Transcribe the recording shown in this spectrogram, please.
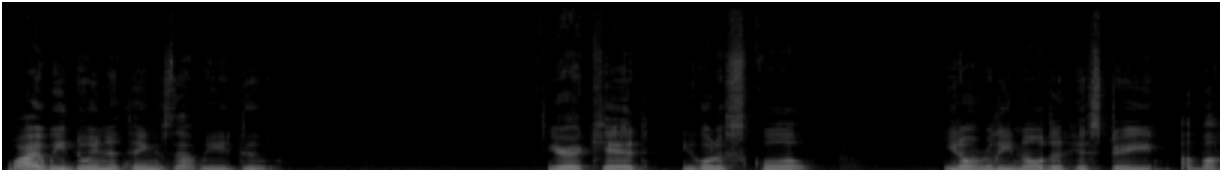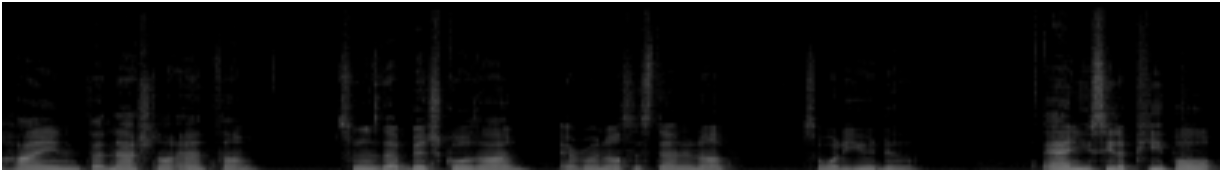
Why are we doing the things that we do? You're a kid, you go to school, you don't really know the history behind the national anthem. As soon as that bitch goes on, everyone else is standing up. So what do you do? And you see the people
